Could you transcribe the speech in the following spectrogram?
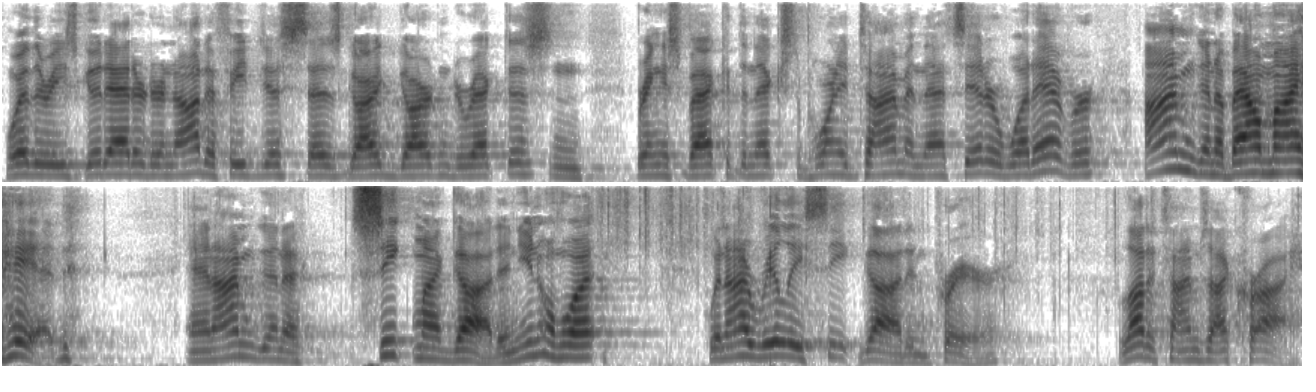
whether he's good at it or not, if he just says, guard, guard, and direct us and bring us back at the next appointed time and that's it, or whatever, I'm going to bow my head and I'm going to seek my God. And you know what? When I really seek God in prayer, a lot of times I cry.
